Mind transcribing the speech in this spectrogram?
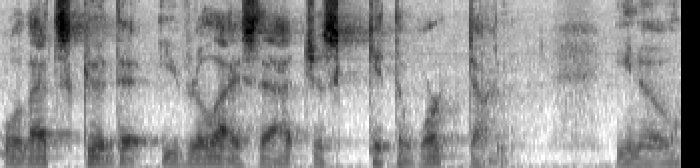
well that's good that you realize that just get the work done you know?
